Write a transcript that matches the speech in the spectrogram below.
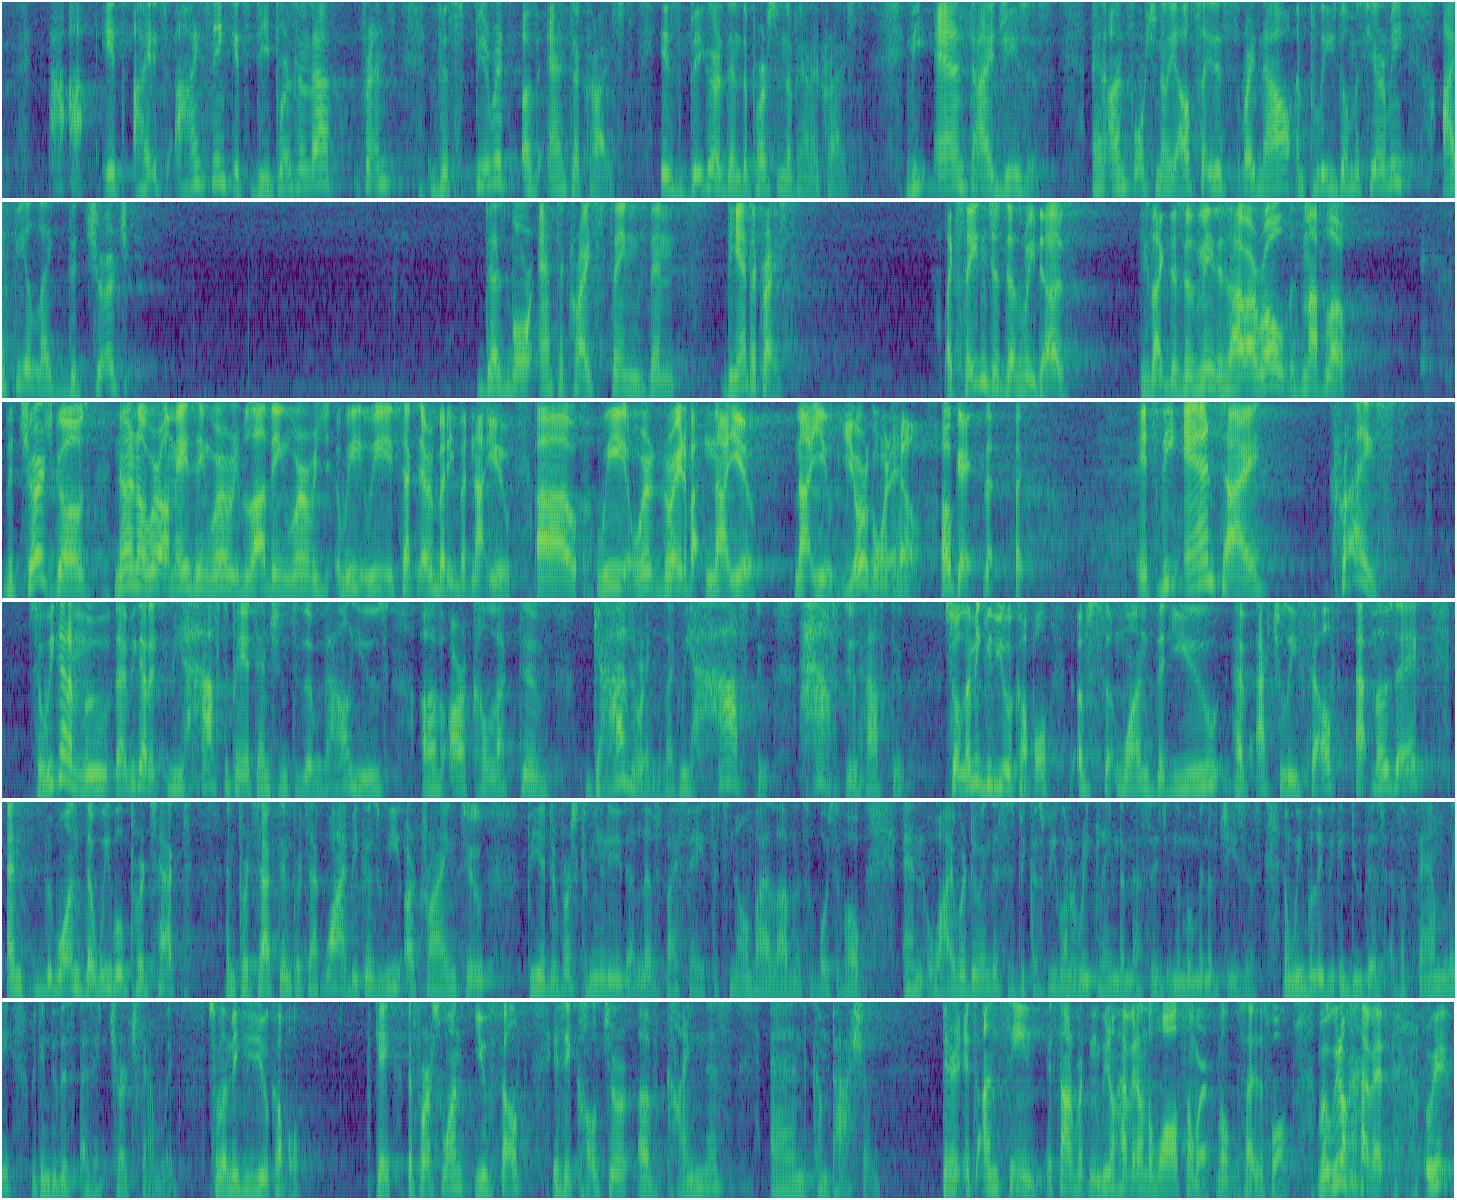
I, it, I, I think it's deeper than that, friends. The spirit of Antichrist is bigger than the person of Antichrist. The anti Jesus. And unfortunately, I'll say this right now, and please don't mishear me. I feel like the church does more Antichrist things than the Antichrist. Like Satan just does what he does. He's like, this is me, this is how I roll, this is my flow. The church goes, no, no, no, we're amazing, we're loving, we're, we, we accept everybody, but not you. Uh, we, we're great about, not you, not you. You're going to hell. Okay. It's the anti-Christ. So we got to move that we got to we have to pay attention to the values of our collective gathering. Like we have to, have to, have to. So let me give you a couple of ones that you have actually felt at Mosaic and the ones that we will protect and protect and protect. Why? Because we are trying to be a diverse community that lives by faith, that's known by love, and it's a voice of hope. And why we're doing this is because we want to reclaim the message in the movement of Jesus. And we believe we can do this as a family, we can do this as a church family. So let me give you a couple. Okay, the first one you felt is a culture of kindness and compassion. There, it's unseen. It's not written. We don't have it on the wall somewhere. Well, besides this wall, but we don't have it. We,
